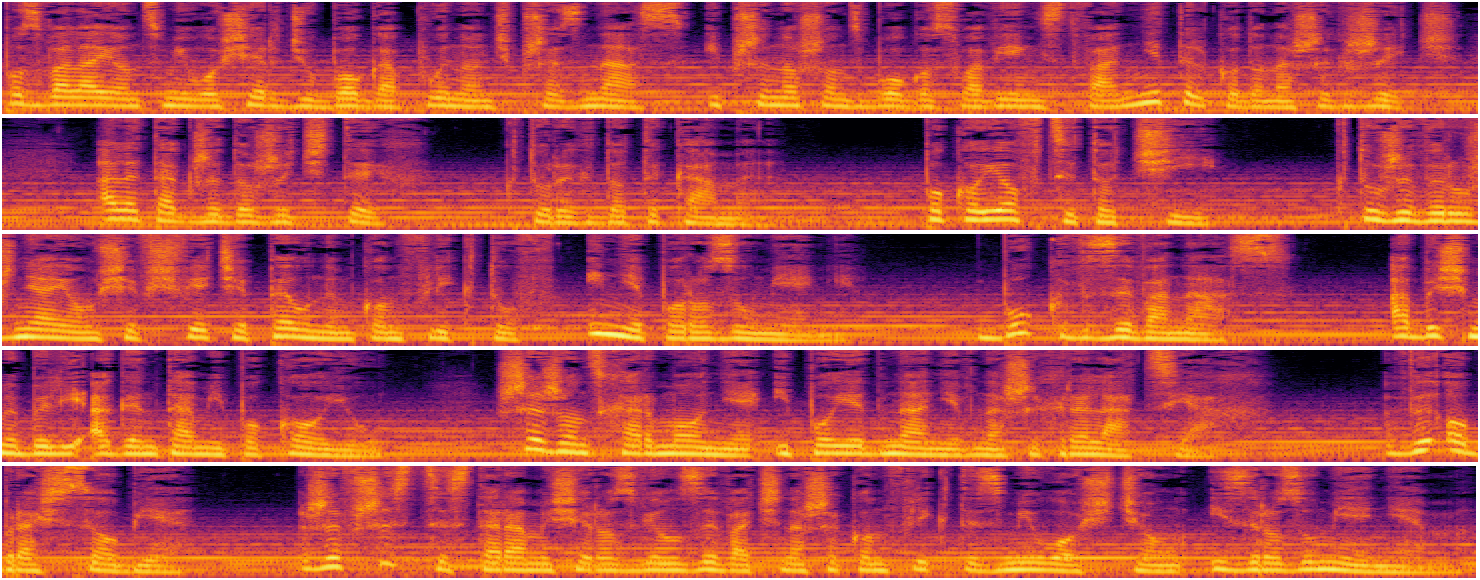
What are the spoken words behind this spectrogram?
pozwalając miłosierdziu Boga płynąć przez nas i przynosząc błogosławieństwa nie tylko do naszych żyć, ale także do żyć tych, których dotykamy. Pokojowcy to ci, którzy wyróżniają się w świecie pełnym konfliktów i nieporozumień. Bóg wzywa nas, abyśmy byli agentami pokoju, szerząc harmonię i pojednanie w naszych relacjach. Wyobraź sobie, że wszyscy staramy się rozwiązywać nasze konflikty z miłością i zrozumieniem.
